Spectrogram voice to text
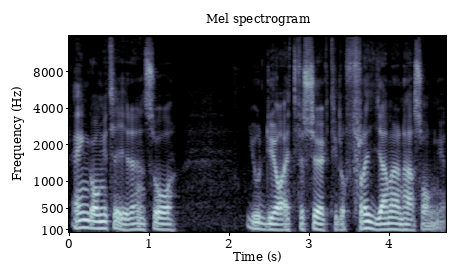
En gång i tiden så gjorde jag ett försök till att fria med den här sången.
